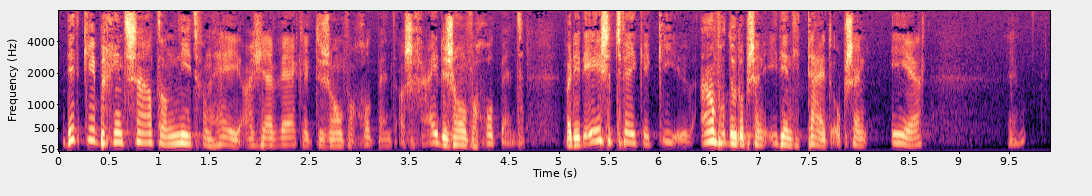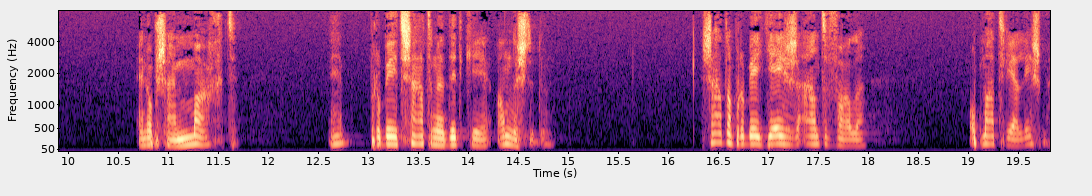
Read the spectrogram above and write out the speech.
Dit keer begint Satan niet van, hé, hey, als jij werkelijk de zoon van God bent, als gij de zoon van God bent. Maar die de eerste twee keer aanval doet op zijn identiteit, op zijn eer en op zijn macht, probeert Satan het dit keer anders te doen. Satan probeert Jezus aan te vallen op materialisme.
